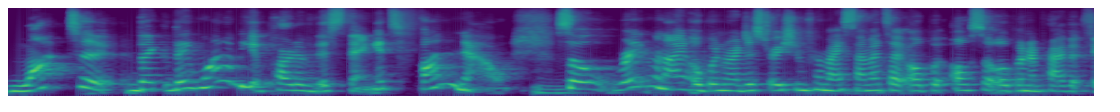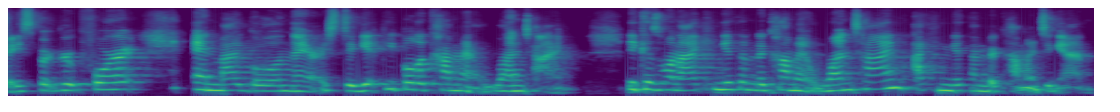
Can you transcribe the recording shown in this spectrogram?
want to like they want to be a part of this thing. It's fun now. Mm-hmm. so right when i open registration for my summits i op- also open a private facebook group for it. And my goal in there is to get people to comment one time. Because when i can get them to comment one time i can get them to comment again.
